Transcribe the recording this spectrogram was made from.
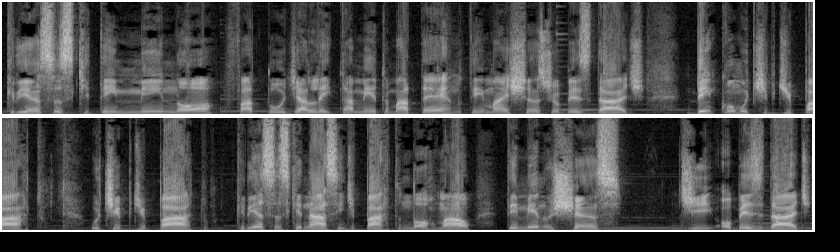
crianças que têm menor fator de aleitamento materno têm mais chance de obesidade, bem como o tipo de parto. O tipo de parto, crianças que nascem de parto normal têm menos chance de obesidade.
